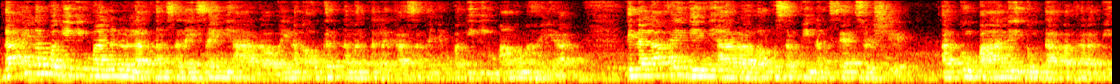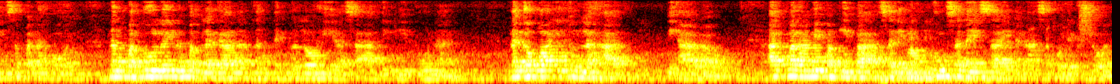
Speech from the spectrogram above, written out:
Dahil ang pagiging manunulat ng salaysay ni Araw ay nakaugat naman talaga sa kanyang pagiging mamamahayag, tinalakay din ni Araw ang usapin ng censorship at kung paano itong dapat harapin sa panahon ng patuloy na paglaganap ng teknolohiya sa ating lipunan. Nagawa itong lahat ni Araw at marami pang iba sa limangpung sanaysay na nasa koleksyon.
